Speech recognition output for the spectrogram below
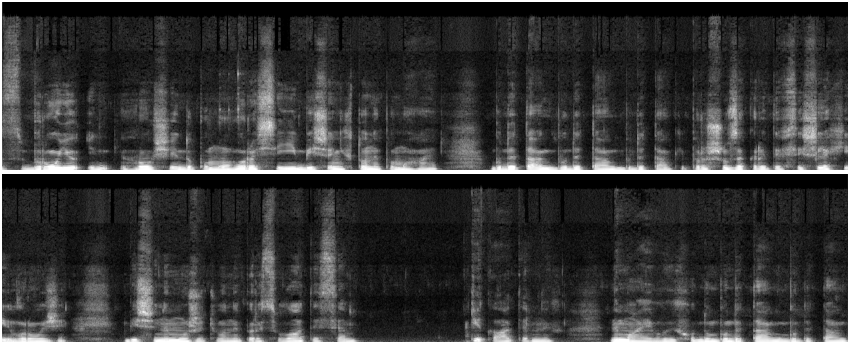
зброю і гроші і допомогу Росії. Більше ніхто не допомагає. Буде так, буде так, буде так. І прошу закрити всі шляхи ворожі. Більше не можуть вони пересуватися, тікати в них. Немає виходу, буде так, буде так,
